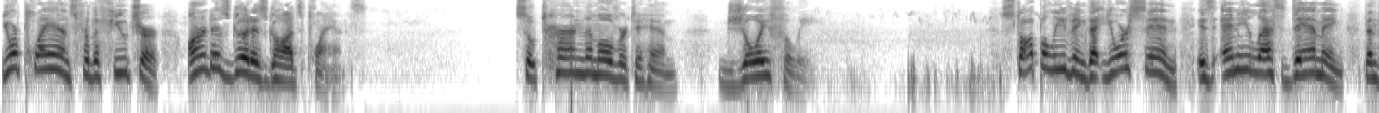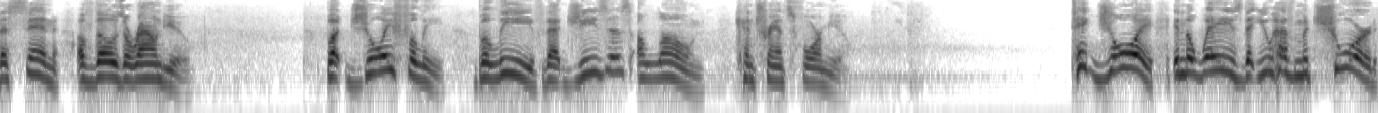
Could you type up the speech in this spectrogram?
Your plans for the future aren't as good as God's plans. So turn them over to Him joyfully. Stop believing that your sin is any less damning than the sin of those around you. But joyfully believe that Jesus alone can transform you. Take joy in the ways that you have matured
